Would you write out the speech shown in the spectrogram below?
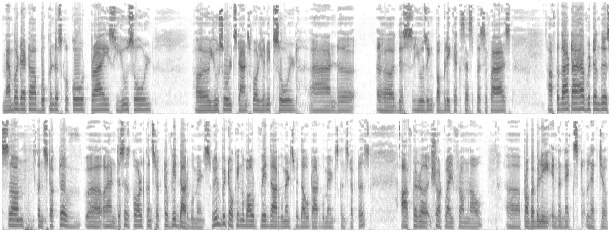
member data, book underscore code, price, you sold. Uh, you sold stands for unit sold and uh, uh, this using public access specifiers. After that I have written this um, constructor uh, and this is called constructor with arguments. We'll be talking about with arguments, without arguments constructors after a short while from now uh, probably in the next lecture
